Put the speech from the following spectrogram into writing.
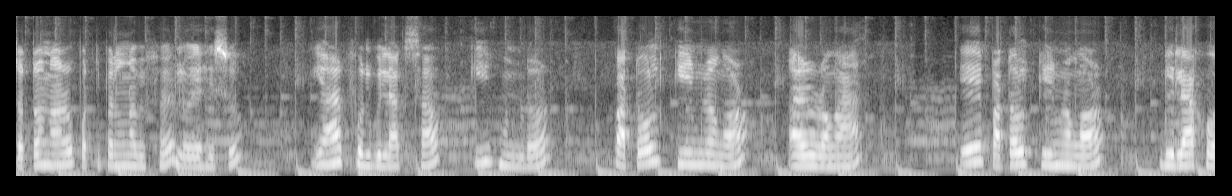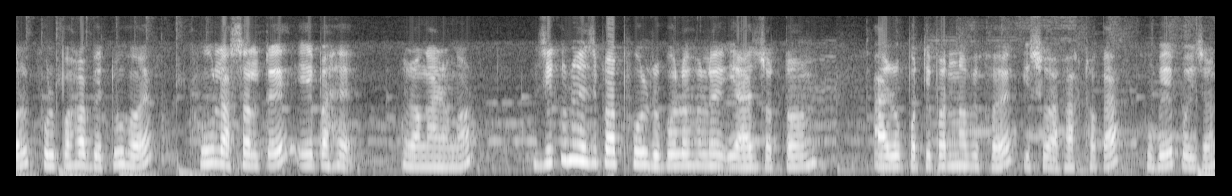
যতন আৰু প্ৰতিপালনৰ বিষয়ে লৈ আহিছোঁ। ইয়াৰ ফুলবিলাক চাওক কি সুন্দৰ। পাতল ক্ৰীম ৰঙৰ আৰু ৰঙা। এই পাতল ক্ৰীম ৰঙৰ বিলাক হ'ল ফুলপাহৰ বেটু হয় ফুল আচলতে এই পাহে ৰঙা ৰঙৰ। যিকোনো এজোপা ফুল ৰুবলৈ হ'লে ইয়াৰ যতন আৰু প্ৰতিপালনৰ বিষয়ে কিছু আভাস থকা খুবেই প্ৰয়োজন।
